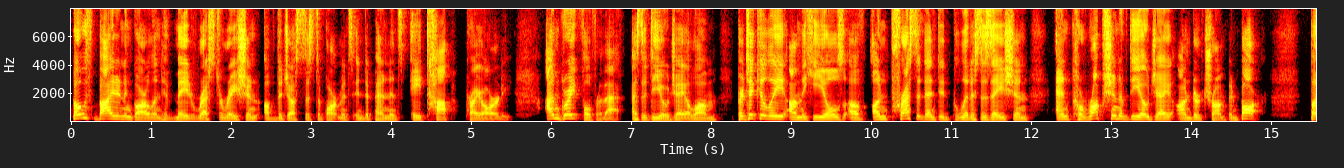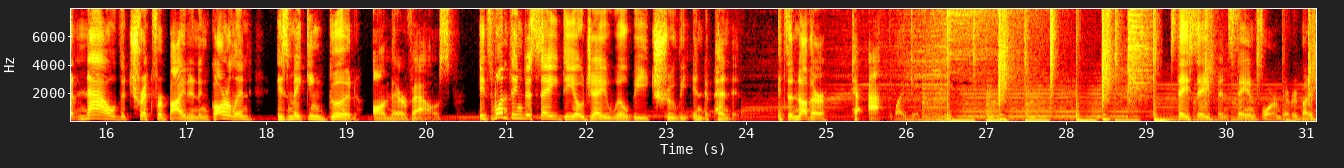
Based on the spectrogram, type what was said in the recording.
Both Biden and Garland have made restoration of the Justice Department's independence a top priority. I'm grateful for that as a DOJ alum, particularly on the heels of unprecedented politicization and corruption of DOJ under Trump and Barr. But now the trick for Biden and Garland is making good on their vows. It's one thing to say DOJ will be truly independent, it's another to act like it. Stay safe and stay informed, everybody.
